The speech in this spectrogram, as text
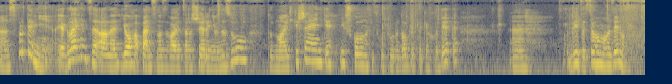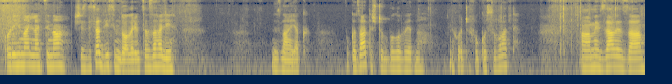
е, спортивні, як легінці, але йога пенс називаються розширені внизу. Тут мають кишеньки і в школу на фізкультуру добре в таких ходити. Е, Дивіться, з цього магазину оригінальна ціна 68 доларів. Це взагалі не знаю, як показати, щоб було видно. Не хочу фокусувати. А ми взяли за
